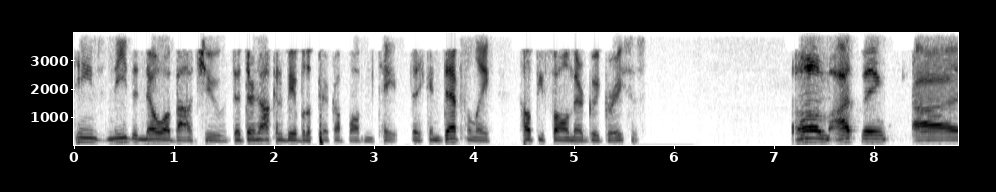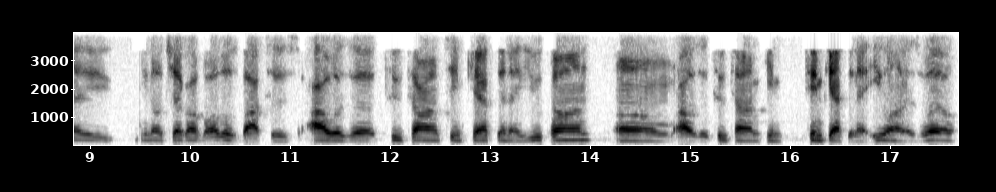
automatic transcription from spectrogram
teams need to know about you that they're not going to be able to pick up off the tape? They can definitely help you fall in their good graces. Um, I think I, you know, check off all those boxes. I was a two-time team captain at UConn. Um, I was a two-time team team captain at Elon as well.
